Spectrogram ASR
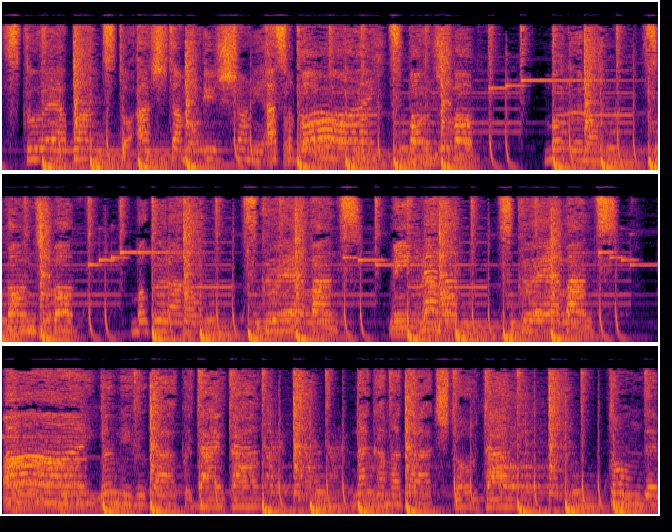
スクエアパンツと明日も一緒に遊ぼう。スポンジボブ。僕のスポンジボブ僕らのスクエアパンツ。みんなのスクエアパンツ。あい。海深く大歌う仲間たちと歌う。飛んで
